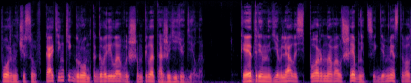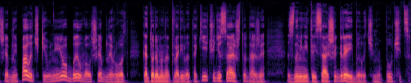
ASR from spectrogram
порно-часов Катеньки громко говорило о высшем пилотаже ее дела. Кэтрин являлась порно-волшебницей, где вместо волшебной палочки у нее был волшебный рот, которым она творила такие чудеса, что даже знаменитой Саше Грей было чему поучиться.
